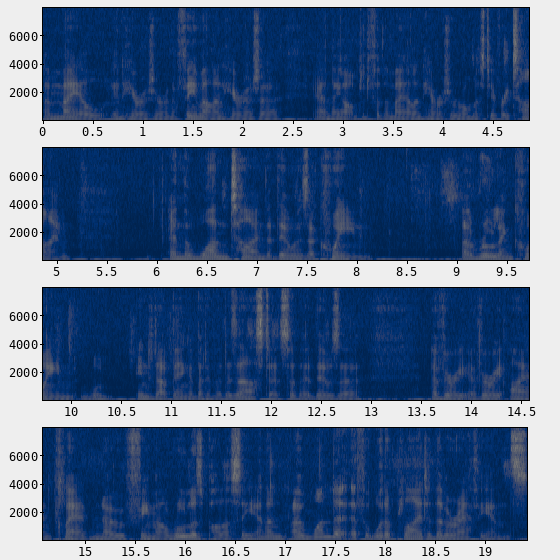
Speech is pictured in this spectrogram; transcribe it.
a male inheritor and a female inheritor, and they opted for the male inheritor almost every time. And the one time that there was a queen, a ruling queen, w- ended up being a bit of a disaster. So that there was a a very a very ironclad no female rulers policy, and I'm, I wonder if it would apply to the Baratheons.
